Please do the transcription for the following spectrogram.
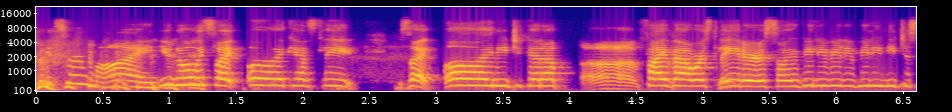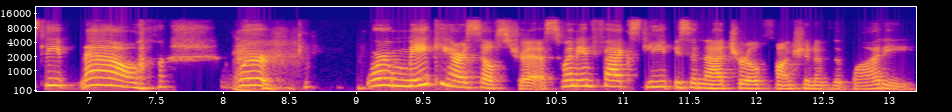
it's our mind you know it's like oh i can't sleep it's like oh i need to get up uh, five hours later so i really really really need to sleep now we're we're making ourselves stress when in fact sleep is a natural function of the body.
